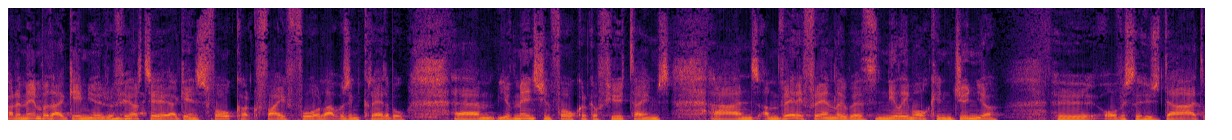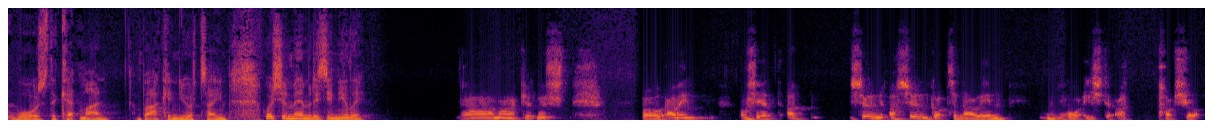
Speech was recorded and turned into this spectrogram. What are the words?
I remember that game you referred to against Falkirk 5 4. That was incredible. Um, you've mentioned Falkirk a few times, and I'm very friendly with Neilly Mochan Jr., who obviously whose dad was the kit man back in your time. What's your memories of Neilly? Oh, my goodness. Well, I mean, obviously, I, I soon I soon got to know him, what he's a pot shot,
